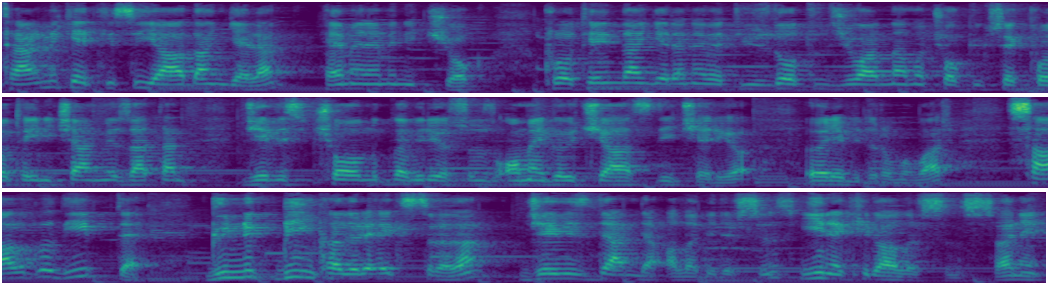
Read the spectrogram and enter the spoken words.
Termik etkisi yağdan gelen hemen hemen hiç yok. Proteinden gelen evet %30 civarında ama çok yüksek protein içermiyor. Zaten ceviz çoğunlukla biliyorsunuz omega 3 yağ asidi içeriyor. Öyle bir durumu var. Sağlıklı deyip de günlük 1000 kalori ekstradan cevizden de alabilirsiniz. Yine kilo alırsınız. Hani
